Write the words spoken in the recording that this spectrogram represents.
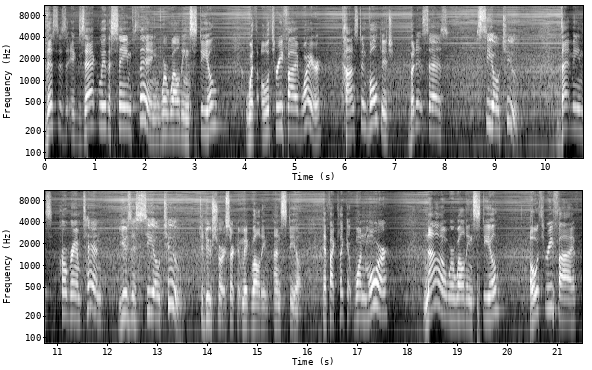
this is exactly the same thing. We're welding steel with 035 wire, constant voltage, but it says CO2. That means program 10 uses CO2 to do short circuit MIG welding on steel. If I click it one more, now we're welding steel 035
